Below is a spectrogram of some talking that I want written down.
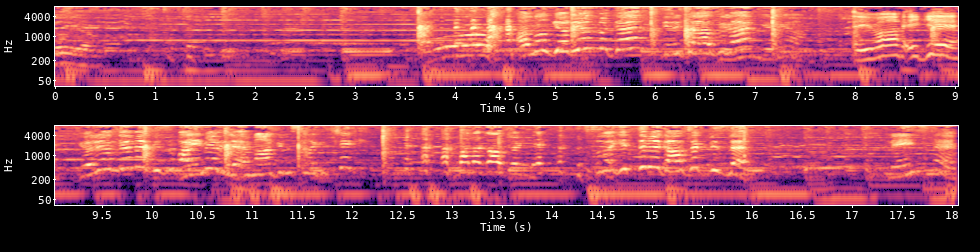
Ne oluyor? Oo, Anıl görüyor musun kız? Biri ağzına. Görüyorum. Eyvah Ege. Görüyorsun değil mi? Bizi bakmıyor bile. Cuma günü sıra gidecek. Bana kalacak ne? Sıla gitti mi kalacak bizler. Neyse.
